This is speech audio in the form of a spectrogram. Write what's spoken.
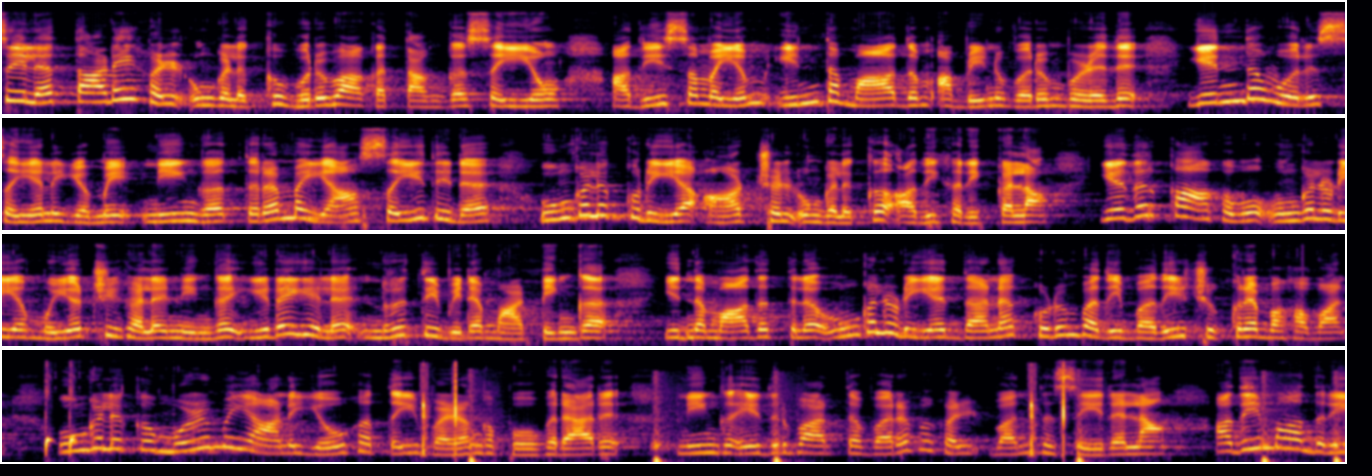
சில தடைகள் உங்களுக்கு உருவாகத்தாங்க செய்யும். அதே சமயம் இந்த மாதம் அப்படின்னு வரும் பொழுது எந்த ஒரு செயலையுமே நீங்கள் திறமையாக செய்திட உங்களுக்குரிய ஆற்றல் உங்களுக்கு அதிகரிக்கலாம். எதற்காகவும் உங்களுடைய முயற்சிகளை நீங்கள் இடையில நிறுத்திவிட மாட்டீங்க. இந்த மாதத்தில் உங்களுடைய தன குடும்பதிபதி சுக்கர பகவான் உங்களுக்கு முழுமையான யோகத்தை வழங்க போகிறாரு. நீங்கள் எதிர்பார்த்த வரவுகள் வந்து சேரலாம். அதே மாதிரி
